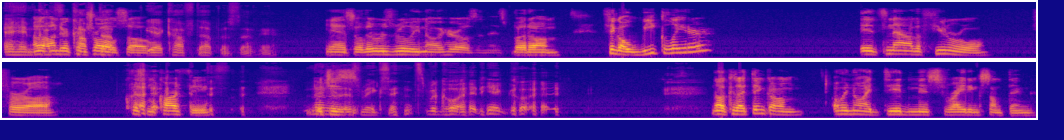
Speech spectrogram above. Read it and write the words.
And him Oh, cuffed- under control, up. so- yeah, cuffed up and stuff. Yeah. Yeah, so there was really no heroes in this. But um, I think a week later, it's now the funeral for uh Chris McCarthy. This- None Which of is- this makes sense, but go ahead. Yeah, go ahead. No, because I think um. Oh no, I did miss writing something.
